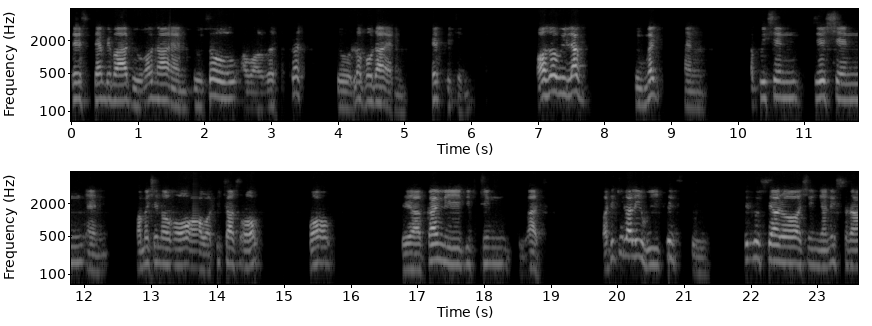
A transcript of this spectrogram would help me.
this Dhamma to honor and to show our respect to Lord Buddha and his teaching. Also, we love to make an appreciation and permission of all our teachers all for they are kindly teaching to us. Particularly, we thank to ကုဆရာတော်အရှင်ညာနိစရာ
